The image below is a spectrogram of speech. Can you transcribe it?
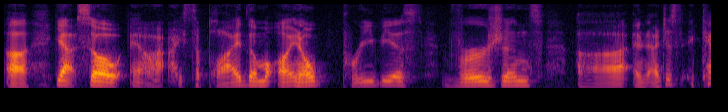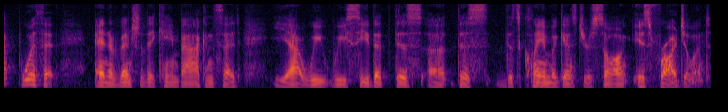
uh, yeah, so uh, I supplied them, uh, you know, previous versions, uh, and I just kept with it. And eventually, they came back and said, "Yeah, we, we see that this uh, this this claim against your song is fraudulent."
